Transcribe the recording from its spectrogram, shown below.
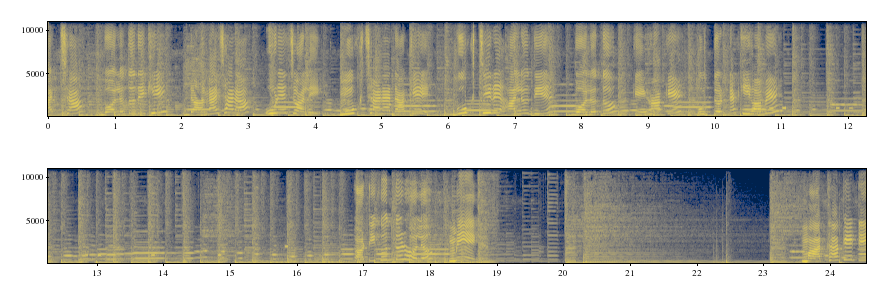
আচ্ছা বলো তো দেখি। ডানা ছাড়া উড়ে চলে, মুখ ছাড়া ডাকে, বুক চিরে আলো দিয়ে, বলো তো কে হাঁকে উত্তরটা কি হবে? সঠিক উত্তর হলো মেঘ। মাথা কেটে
